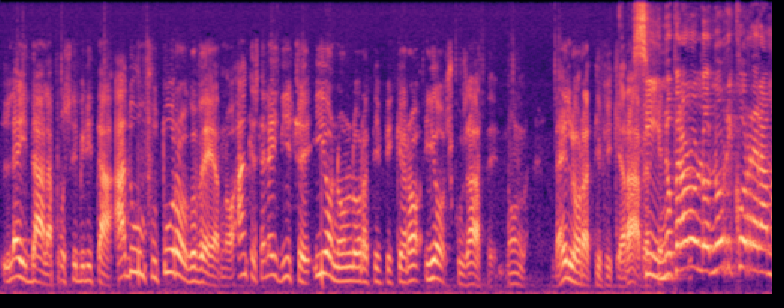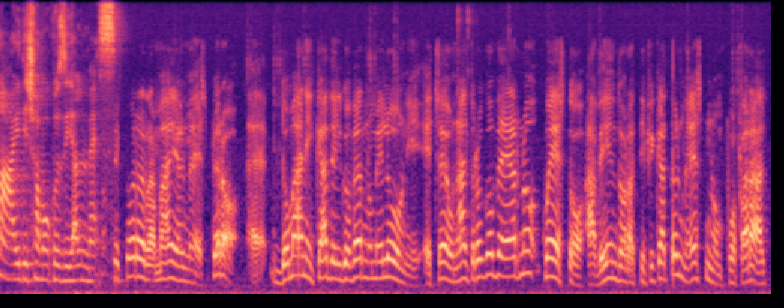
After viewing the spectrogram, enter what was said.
lei dà la possibilità ad un futuro governo, anche se lei dice io non lo ratificherò, io scusate, non, lei lo ratificherà. Sì, no, però non, lo, non, ricorrerà mai, diciamo così, al MES. Non ricorrerà mai al MES, però eh, domani cade il governo Meloni e c'è un altro governo, questo avendo ratificato il MES non può fare altro,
